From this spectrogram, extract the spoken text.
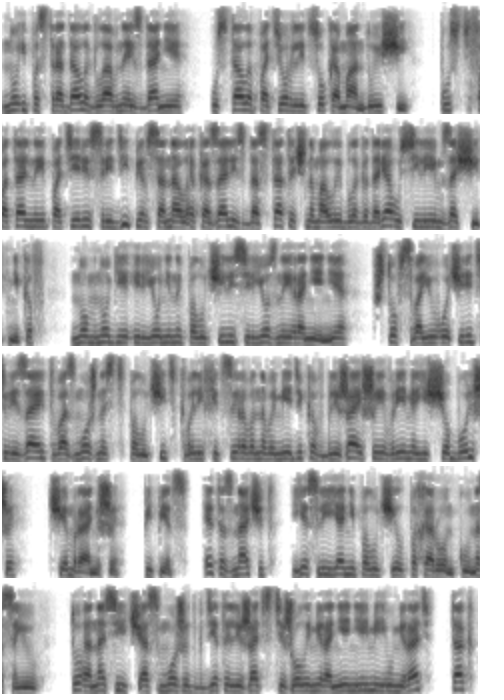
но и пострадало главное здание, устало потер лицо командующий. Пусть фатальные потери среди персонала оказались достаточно малы благодаря усилиям защитников, но многие ирионины получили серьезные ранения, что в свою очередь урезает возможность получить квалифицированного медика в ближайшее время еще больше, чем раньше. Пипец. Это значит, если я не получил похоронку на Саю, то она сейчас может где-то лежать с тяжелыми ранениями и умирать, так,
